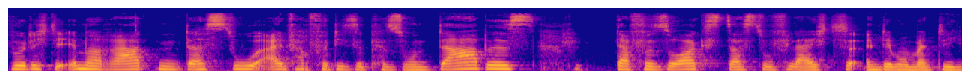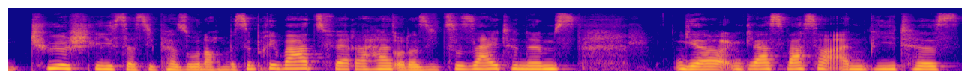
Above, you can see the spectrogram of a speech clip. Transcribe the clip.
würde ich dir immer raten, dass du einfach für diese Person da bist, dafür sorgst, dass du vielleicht in dem Moment die Tür schließt, dass die Person auch ein bisschen Privatsphäre hat oder sie zur Seite nimmst ihr ein Glas Wasser anbietest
